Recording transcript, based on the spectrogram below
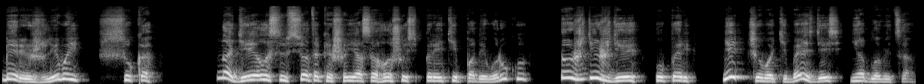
бережливый, сука. Надеялся все-таки, что я соглашусь перейти под его руку, то жди-жди, упырь, ничего тебе здесь не обломится.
